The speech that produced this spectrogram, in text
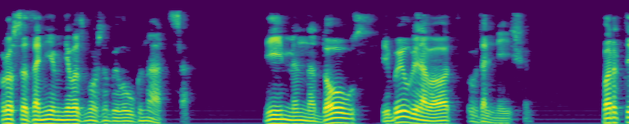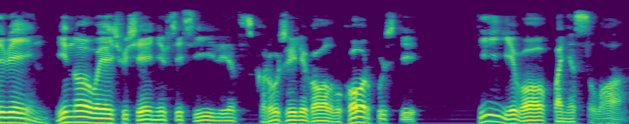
просто за ним невозможно было угнаться. Именно Доус и был виноват в дальнейшем. Портвейн и новое ощущение всесилия вскружили голову корпусти, и его понесло.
